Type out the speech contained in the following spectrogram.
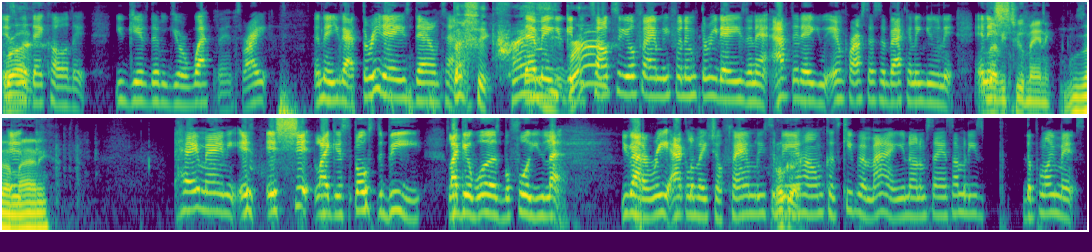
is Right. what they call it. You give them your weapons, right? And then you got three days downtime. That shit crazy. That means you get bruh. to talk to your family for them three days, and then after that, you in process and back in the unit. And Love you it's too, Manny. What's up, It- Manny? hey man, it, it's shit like it's supposed to be, like it was before you left. You got to reacclimate your family to Okay. being home. Cause keep in mind, you know what I'm saying. Some of these deployments,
